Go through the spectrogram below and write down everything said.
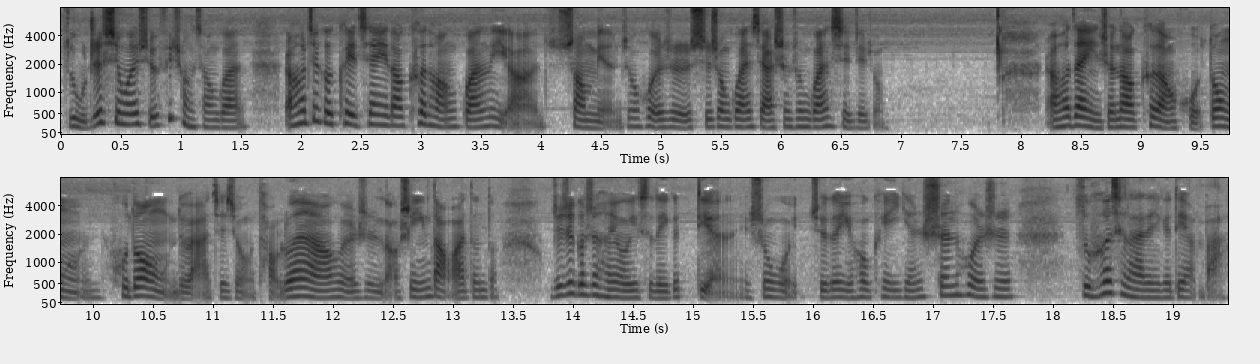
组织行为学非常相关。然后这个可以迁移到课堂管理啊上面，就或者是师生关系啊、生生关系这种。然后再引申到课堂活动互动，对吧？这种讨论啊，或者是老师引导啊等等，我觉得这个是很有意思的一个点，也是我觉得以后可以延伸或者是组合起来的一个点吧。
